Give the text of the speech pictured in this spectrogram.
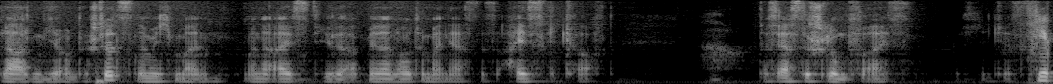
Laden hier unterstützt, nämlich mein, meine Eisdiele. Habe mir dann heute mein erstes Eis gekauft. Das erste Schlumpfeis. Wir,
